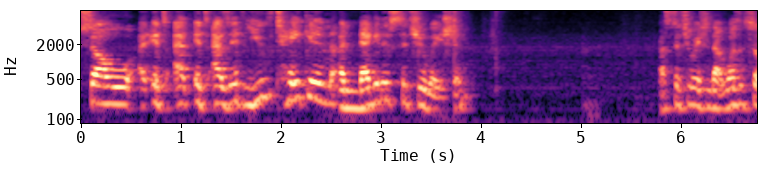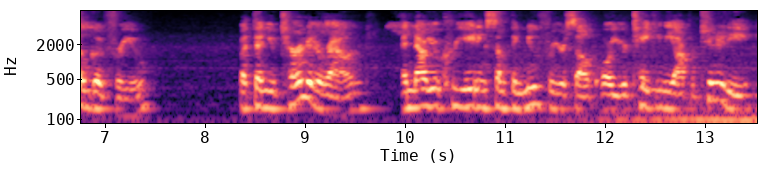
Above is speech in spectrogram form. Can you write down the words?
So it's it's as if you've taken a negative situation, a situation that wasn't so good for you, but then you turned it around and now you're creating something new for yourself or you're taking the opportunity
